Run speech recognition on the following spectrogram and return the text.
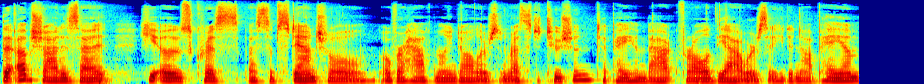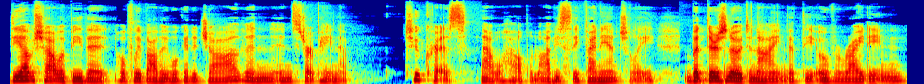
The upshot is that he owes Chris a substantial over half million dollars in restitution to pay him back for all of the hours that he did not pay him. The upshot would be that hopefully Bobby will get a job and, and start paying that to Chris. That will help him obviously financially. But there's no denying that the overriding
